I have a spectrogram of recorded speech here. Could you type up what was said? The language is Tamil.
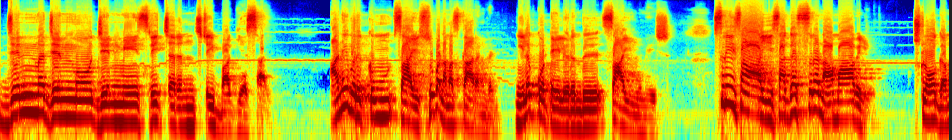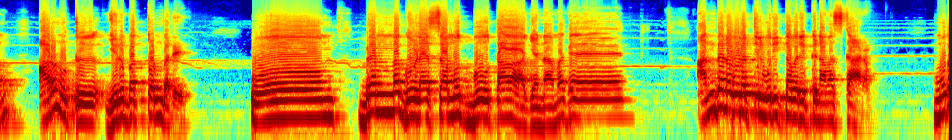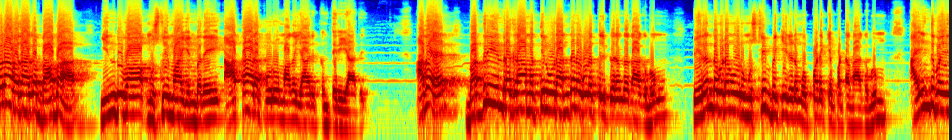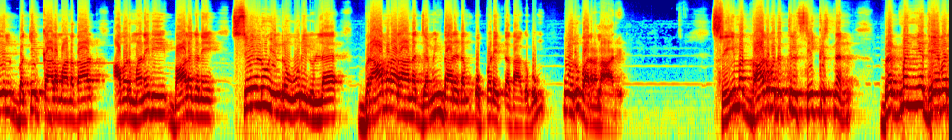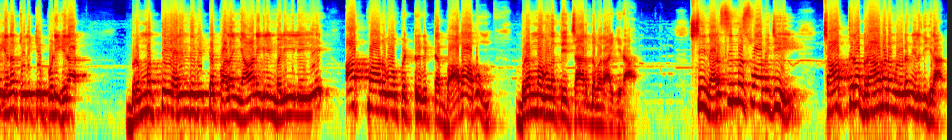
ஜென்ம ஜென்மோ ஜென்மி ஸ்ரீ சரண் ஸ்ரீ பாக்ய சாய். அனைவருக்கும் சாய் சுப நமஸ்காரங்கள். நிலக்கோட்டையிலிருந்து சாய் உமேஷ். ஸ்ரீ சாய் சகசிர நாமாவில். ஸ்லோகம் அறுநூற்று இருபத்தொன்பது. ஓம் பிரம்மகுல சமுத்பூதாய நமக. அந்தனகுலத்தில் உதித்தவருக்கு நமஸ்காரம். முதலாவதாக பாபா இந்துவா முஸ்லிமா என்பதை ஆதாரபூர்வமாக யாருக்கும் தெரியாது. அவர் பத்ரி என்ற கிராமத்தில் ஒரு அந்தன குலத்தில் பிறந்ததாகவும் பிறந்தவுடன் ஒரு முஸ்லிம் பக்கீரிடம் ஒப்படைக்கப்பட்டதாகவும் ஐந்து வயதில் பக்கீர் காலமானதால் அவர் மனைவி பாலகனே சேலு என்ற ஊரில் உள்ள பிராமணரான ஜமீன்தாரிடம் ஒப்படைத்ததாகவும் ஒரு வரலாறு. ஸ்ரீமத் பாகவதத்தில் ஸ்ரீகிருஷ்ணன் பிரக்மண்ய தேவர் என துதிக்கப்படுகிறார். பிரம்மத்தை அறிந்துவிட்ட பல ஞானிகளின் வழியிலேயே ஆத்மானுபவம் பெற்றுவிட்ட பாபாவும் பிரம்மகுலத்தை சார்ந்தவராகிறார். ஸ்ரீ நரசிம்ம சுவாமிஜி சாத்திர பிராமணங்களுடன் எழுதுகிறார்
